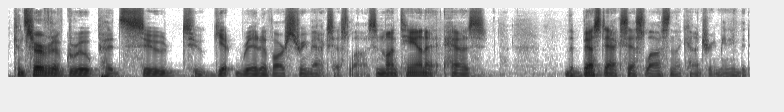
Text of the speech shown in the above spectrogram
a conservative group had sued to get rid of our stream access laws, and Montana has the best access laws in the country, meaning that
